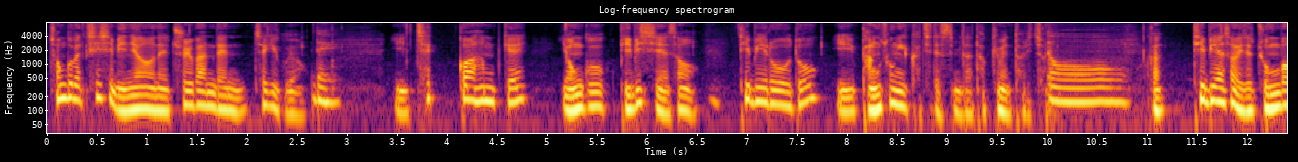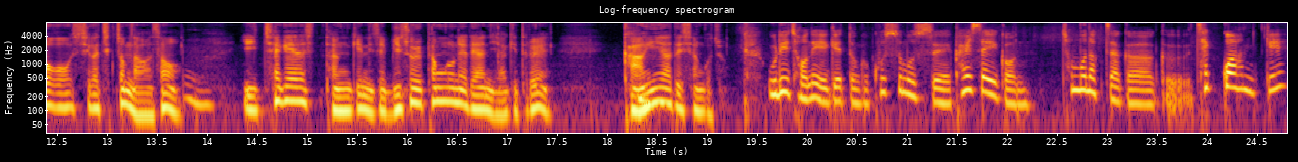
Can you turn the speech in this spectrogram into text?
1972년에 출간된 책이고요. 네. 이 책 과 함께 영국 BBC에서 TV로도 이 방송이 같이 됐습니다. 다큐멘터리처럼. 어, 그러니까 TV에서 이제 존 버거 씨가 직접 나와서 음. 이 책에 담긴 이제 미술 평론에 대한 이야기들을 강의하듯이 한 거죠. 우리 전에 얘기했던 그 코스모스의 칼 세이건 천문학자가 그 책과 함께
